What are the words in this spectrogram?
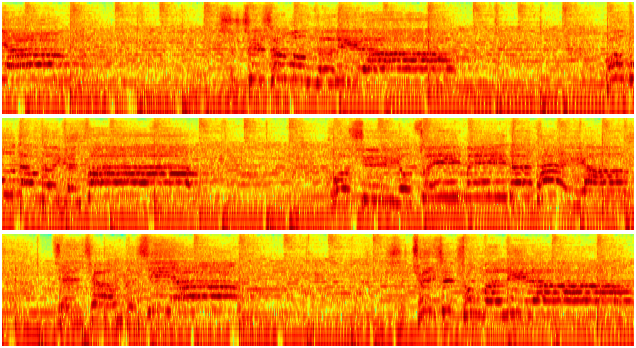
仰是支撑梦的力量。望不到的远方，或许有最美的太阳。坚强的信仰，是全身充满力量。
